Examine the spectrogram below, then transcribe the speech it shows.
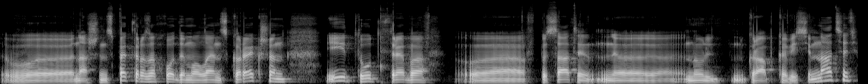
В наш інспектор заходимо, Lens Correction, і тут треба е, вписати е, 0.18.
